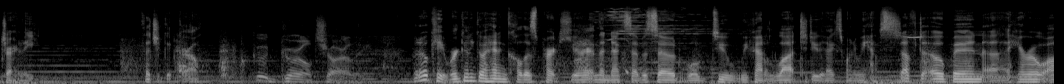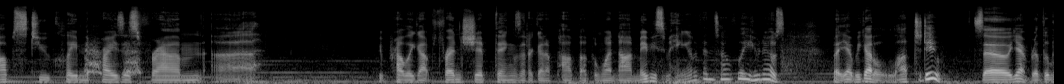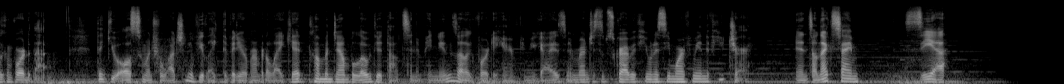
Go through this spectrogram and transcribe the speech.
Charlie. Such a good girl. Good girl, Charlie. But okay, we're gonna go ahead and call this part here. In the next episode, we'll do. We've got a lot to do the next one. We have stuff to open, uh, hero ops to claim the prizes from. Uh, we probably got friendship things that are gonna pop up and whatnot. Maybe some hangout events, hopefully. Who knows? But yeah, we got a lot to do. So yeah, really looking forward to that. Thank you all so much for watching. If you liked the video, remember to like it. Comment down below with your thoughts and opinions. I look forward to hearing from you guys. And remember to subscribe if you want to see more from me in the future. Until next time, see ya.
